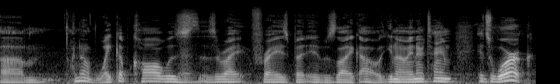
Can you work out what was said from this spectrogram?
um, I don't know, if wake up call was, yeah. was the right phrase, but it was like, oh, you know, entertain, it's work.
